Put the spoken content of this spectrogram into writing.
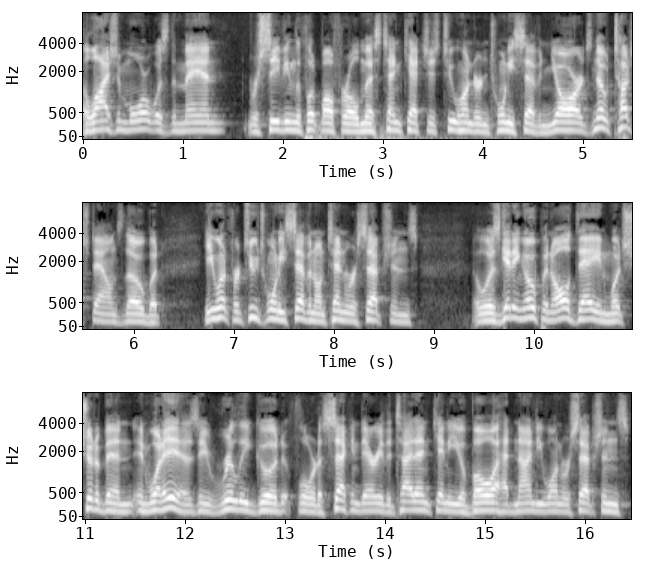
Elijah Moore was the man receiving the football for Ole Miss. 10 catches, 227 yards. No touchdowns, though, but he went for 227 on 10 receptions. It was getting open all day in what should have been, in what is, a really good Florida secondary. The tight end, Kenny Yeboah, had 91 receptions.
